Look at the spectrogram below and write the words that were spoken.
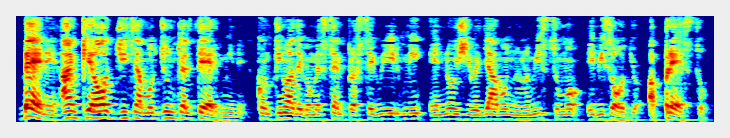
Bene, anche oggi siamo giunti al termine. Continuate come sempre a seguirmi e noi ci vediamo in un nuovissimo episodio. A presto!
